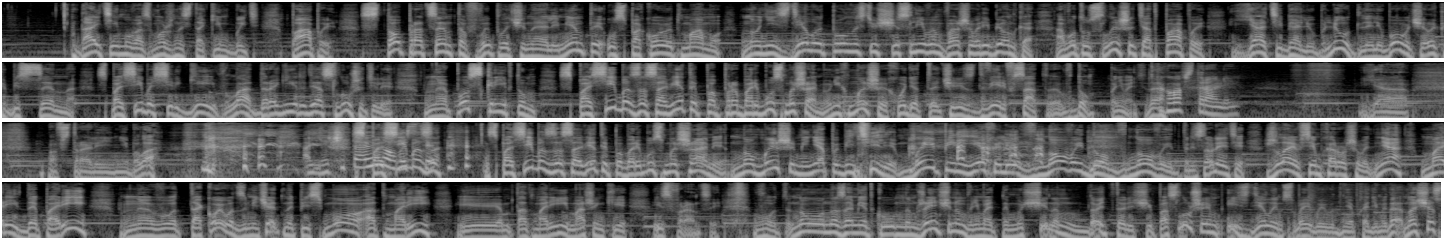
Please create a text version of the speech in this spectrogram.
Дайте ему возможность таким быть. Папы, сто процентов выплаченные алименты успокоят маму, но не сделают полностью счастливым вашего ребенка. А вот услышать от папы «Я тебя люблю» для любого человека бесценно. Спасибо, Сергей, Влад, дорогие радиослушатели. По скриптум. Спасибо за советы по, про борьбу с мышами. У них мыши ходят через дверь в сад, в дом, понимаете, да? Как в Австралии. Я в Австралии не была. А я читаю спасибо новости. За, спасибо за советы по борьбу с мышами. Но мыши меня победили. Мы переехали в новый дом. В новый. Представляете? Желаю всем хорошего дня. Мари де Пари. Вот такое вот замечательное письмо от Мари и от Марии и Машеньки из Франции. Вот. Ну, на заметку умным женщинам, внимательным мужчинам. Давайте, товарищи, послушаем и сделаем свои выводы необходимые. Да? Ну а сейчас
